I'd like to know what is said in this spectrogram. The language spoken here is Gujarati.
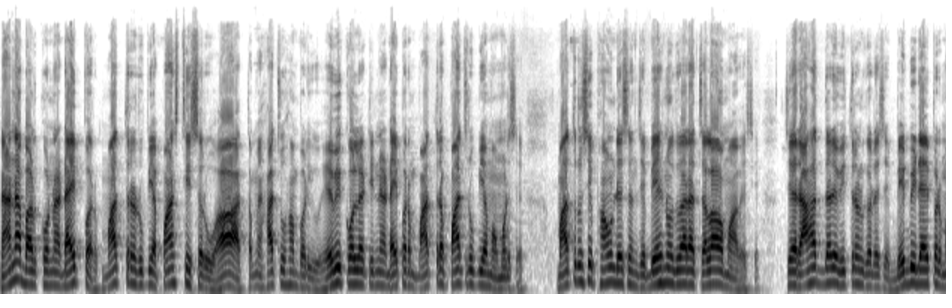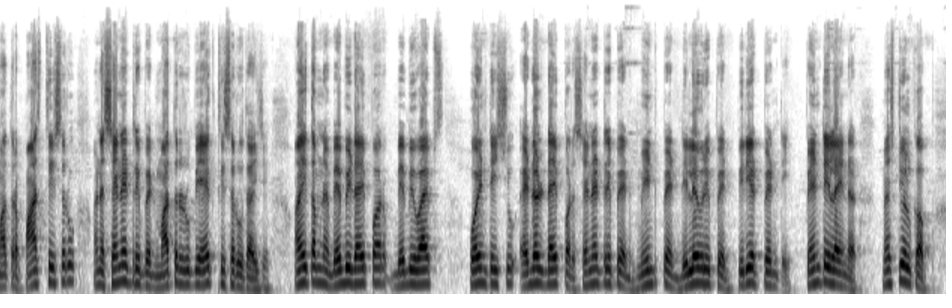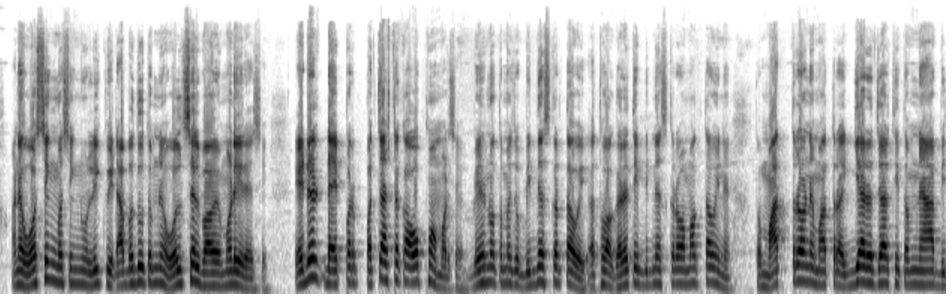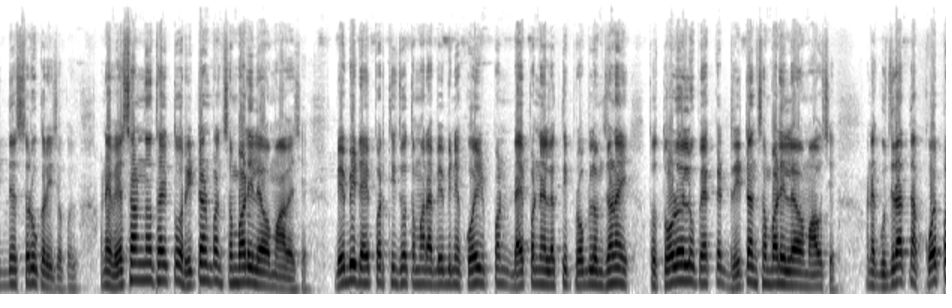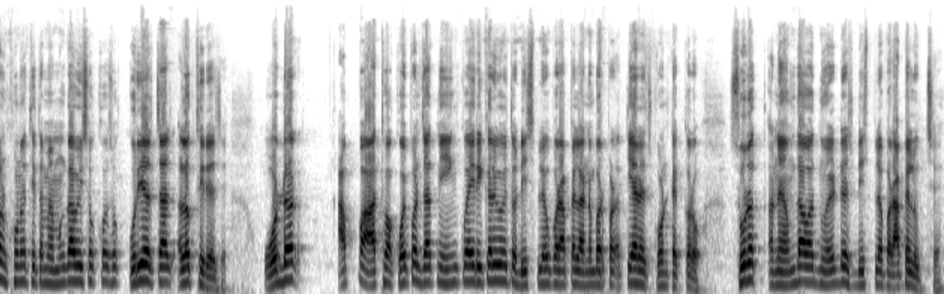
નાના બાળકોના ડાયપર માત્ર રૂપિયા પાંચથી શરૂ. હા, તમે સાચું સાંભળ્યું. હેવી ક્વોલિટીના ડાયપર માત્ર પાંચ રૂપિયામાં મળશે. માતૃશ્રી ફાઉન્ડેશન જે બહેનો દ્વારા ચલાવવામાં આવે છે, જે રાહત દરે વિતરણ કરે છે, બેબી ડાયપર માત્ર પાંચથી શરૂ અને સેનેટરી પેડ માત્ર રૂપિયા એકથી શરૂ થાય છે. અહીં તમને baby diaper, baby wipes coin tissue, adult diaper, sanitary pad, mint pad, delivery pad, period panty panty liner, menstrual cup અને વોશિંગ મશીનનું લિક્વિડ આ બધું તમને હોલસેલ ભાવે મળી રહેશે. એડલ્ટ ડાયપર પચાસ ટકા ઓફમાં મળશે. બહેનો તમે જો બિઝનેસ કરતા હોય અથવા ઘરેથી બિઝનેસ કરવા માગતા હોય ને, તો માત્ર ને માત્ર અગિયાર હજારથી તમને આ બિઝનેસ શરૂ કરી શકો છો. અને વેચાણ ન થાય તો રિટર્ન પણ સંભાળી લેવામાં આવે છે. બેબી ડાયપરથી જો તમારા બેબીને કોઈ પણ ડાયપરને લગતી પ્રોબ્લેમ જણાય, તો તોડેલું પેકેટ રિટર્ન સંભાળી લેવામાં આવશે. અને ગુજરાતના કોઈ પણ ખૂણેથી તમે મંગાવી શકો છો, કુરિયર ચાર્જ અલગથી રહેશે. ઓર્ડર આપવા અથવા કોઈપણ જાતની ઇન્ક્વાયરી કરવી હોય તો ડિસ્પ્લે ઉપર આપેલા નંબર પર અત્યારે જ કોન્ટેક કરો. સુરત અને અમદાવાદનું એડ્રેસ ડિસ્પ્લે પર આપેલું જ છે.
